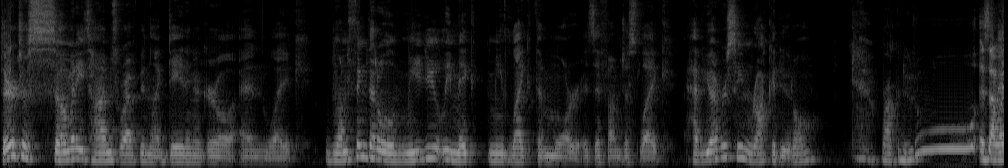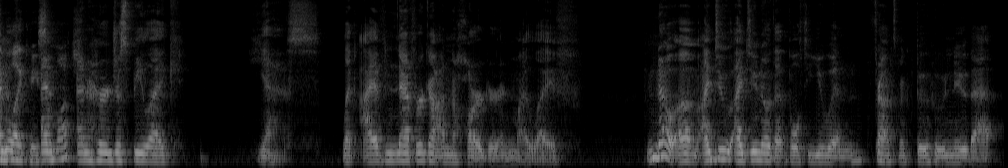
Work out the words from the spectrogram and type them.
There are just so many times where I've been like dating a girl and like one thing that'll immediately make me like them more is if I'm just like, have you ever seen Rock-a-Doodle? Rock-a-Doodle. Is that why you like me so and, much? And her just be like, yes. Like I have never gotten harder in my life. No, um, I do. I do know that both you and Franz McBoohoo knew that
